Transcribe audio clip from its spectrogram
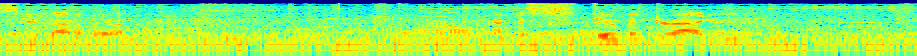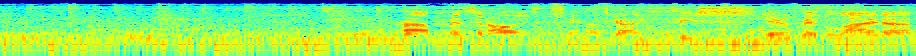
See if that'll do it. Now, got this stupid dragon The problem is in all these casinos, guys, these stupid light up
